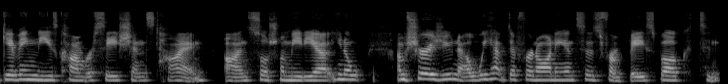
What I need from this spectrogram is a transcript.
giving these conversations time on social media, you know, I'm sure as you know, we have different audiences from Facebook to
